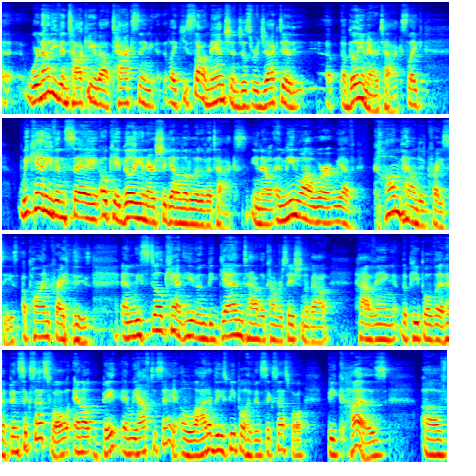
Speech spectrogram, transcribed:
uh, we're not even talking about taxing like you saw a Manchin just rejected a, a, billionaire tax like we can't even say okay billionaires should get a little bit of a tax you know and meanwhile we're we have compounded crises upon crises and we still can't even begin to have the conversation about having the people that have been successful and and we have to say a lot of these people have been successful because of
